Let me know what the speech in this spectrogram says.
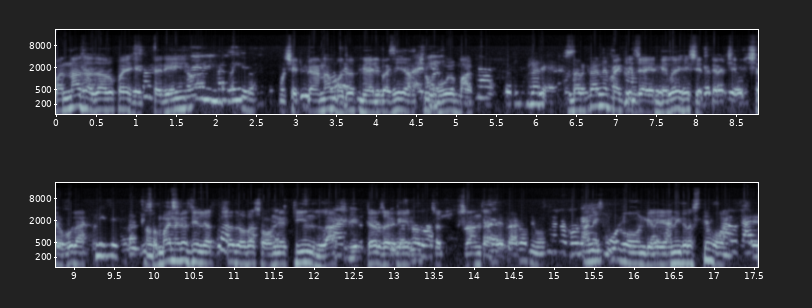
पन्नास हजार रुपये हेक्टरी शेतकऱ्यांना मदत मिळाली पाहिजे आमची मूळ मागणी सरकारने पॅकेज जाहीर केलं हे शेतकऱ्यांची दिशाभूल आहे. संभाजीनगर जिल्ह्यात जवळपास पावणे तीन लाख हेक्टर जमीन नुकसान झाले आणि पूल वाहून गेले आणि रस्ते वाहून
